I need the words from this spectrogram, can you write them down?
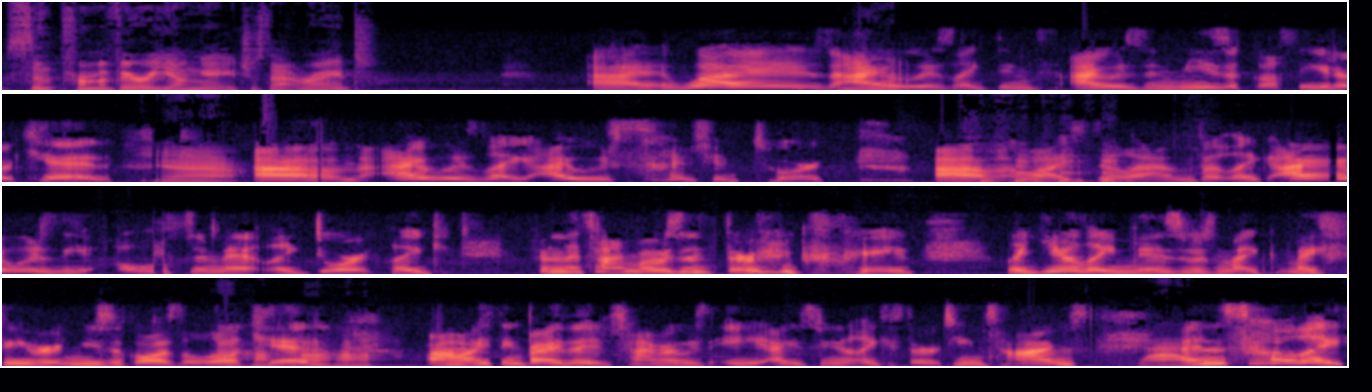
since, from a very young age. Is that right? I was. Yeah. I was like I was a musical theater kid. Yeah. Um, I was like I was such a dork. Um, well, I still am, but like I was the ultimate like dork. Like from the time I was in third grade, like you know, Les Mis was my my favorite musical as a little uh-huh, kid. Uh-huh. Um, I think by the time I was eight, I'd seen it like 13 times. Wow. And so, like,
